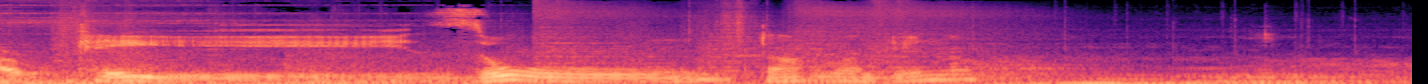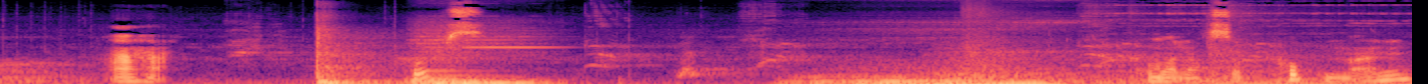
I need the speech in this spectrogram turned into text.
Okay. So. Da haben wir den noch. Aha. Ups. Gucken wir noch so Puppen an.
